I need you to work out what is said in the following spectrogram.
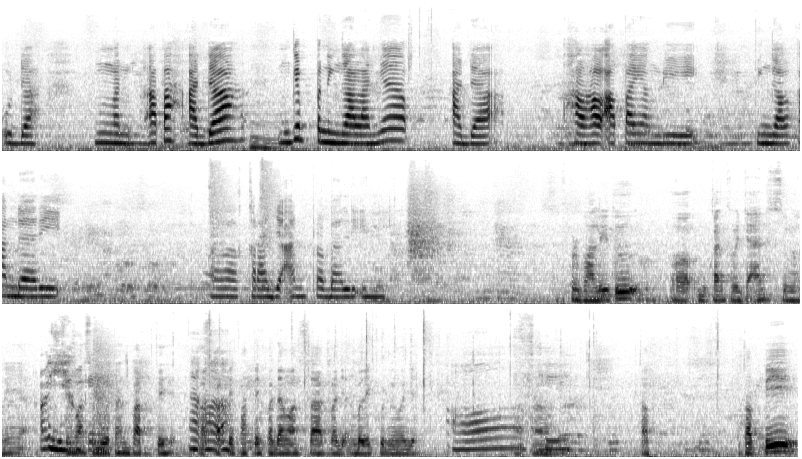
udah apa ada mungkin peninggalannya ada hal-hal apa yang ditinggalkan dari uh, kerajaan Perbali ini. Perbali itu uh, bukan kerajaan sebenarnya Oh iya, cuma oke. sebutan ah, ah. patih-patih pada masa kerajaan Bali kuno aja Oh, oke. Tap- tapi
